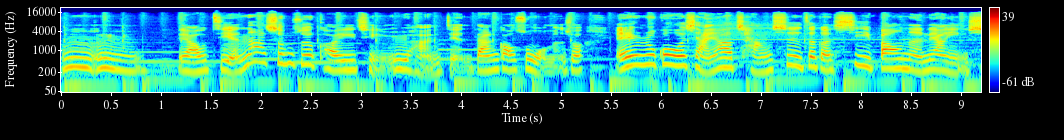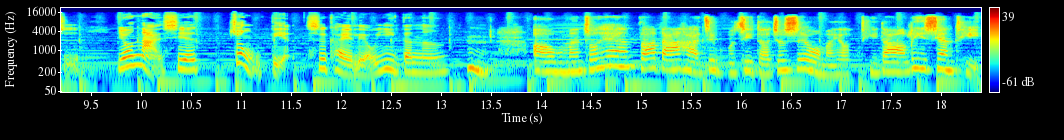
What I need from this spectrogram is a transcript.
嗯嗯。了解，那是不是可以请玉涵简单告诉我们说，诶，如果我想要尝试这个细胞能量饮食，有哪些重点是可以留意的呢？嗯，呃，我们昨天不知道大家还记不记得，就是我们有提到立腺体。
